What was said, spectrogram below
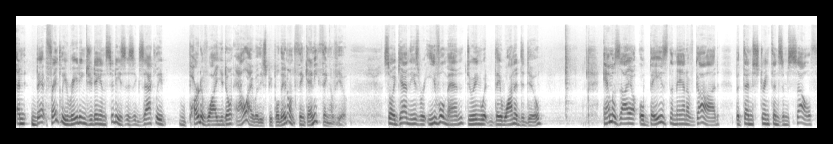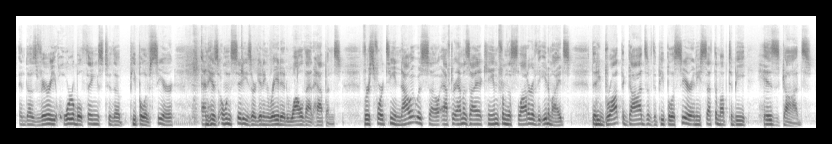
And frankly, raiding Judean cities is exactly part of why you don't ally with these people. They don't think anything of you. So again, these were evil men doing what they wanted to do. Amaziah obeys the man of God, but then strengthens himself and does very horrible things to the people of Seir, and his own cities are getting raided while that happens. Verse 14 Now it was so, after Amaziah came from the slaughter of the Edomites, that he brought the gods of the people of Seir and he set them up to be his gods.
